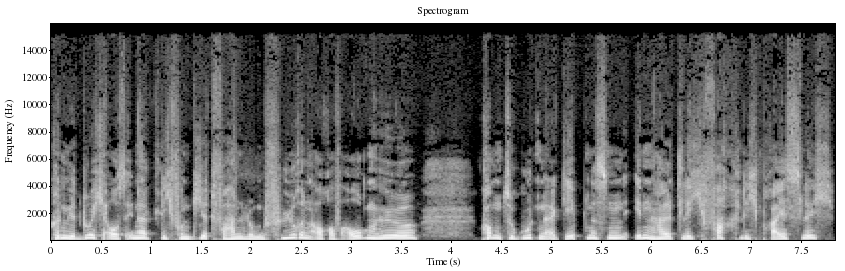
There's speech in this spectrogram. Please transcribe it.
können wir durchaus inhaltlich fundiert Verhandlungen führen, auch auf Augenhöhe, kommen zu guten Ergebnissen, inhaltlich, fachlich, preislich,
